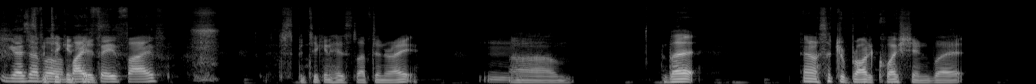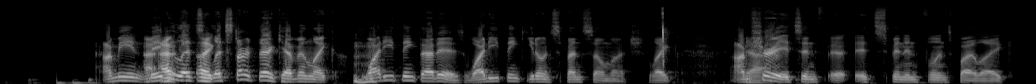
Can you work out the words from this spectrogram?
You guys have been a My hits. Fave Five. just been taking hits left and right. Mm. Um, but I don't know, such a broad question, but I mean, maybe I- let's like- let's start there, Kevin. Like, Mhm. why do you think that is? Why do you think you don't spend so much? Like, I'm Yeah. sure it's in it's been influenced by like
